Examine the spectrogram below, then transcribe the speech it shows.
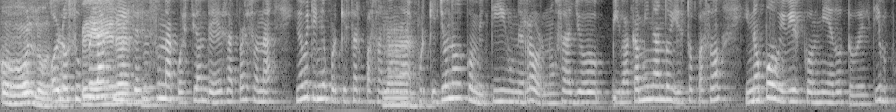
O lo o lo superas y dices, es una cuestión de esa persona y no me tiene por qué estar pasando Claro. nada porque yo no cometí un error, ¿no? O sea, yo iba caminando y esto pasó y no puedo vivir con miedo todo el tiempo.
